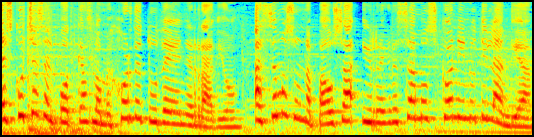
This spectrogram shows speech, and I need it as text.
Escuchas el podcast Lo mejor de tu DN Radio. Hacemos una pausa y regresamos con Inutilandia.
